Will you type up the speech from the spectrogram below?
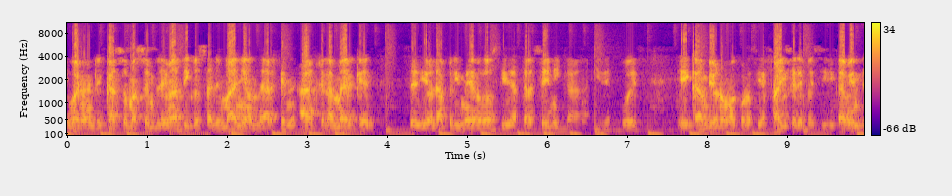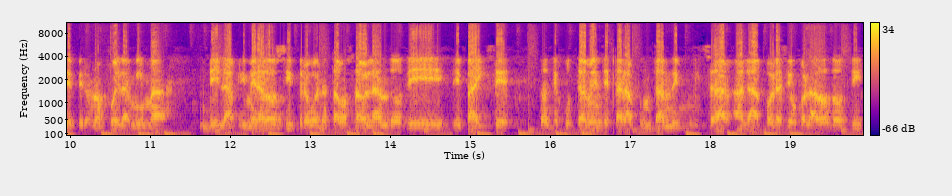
bueno, en el caso más emblemático es Alemania, donde Angela Merkel se dio la primera dosis de AstraZeneca y después eh, cambió, no me acuerdo si de Pfizer específicamente, pero no fue la misma de la primera dosis, pero bueno, estamos hablando de, países donde justamente están apuntando a inmunizar a la población con las dos dosis.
